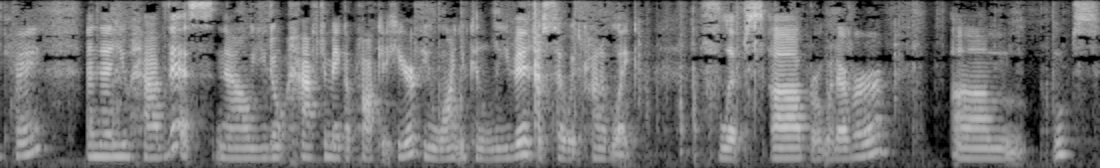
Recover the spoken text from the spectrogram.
Okay, and then you have this. Now you don't have to make a pocket here. If you want, you can leave it just so it kind of like flips up or whatever. Um, oops,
